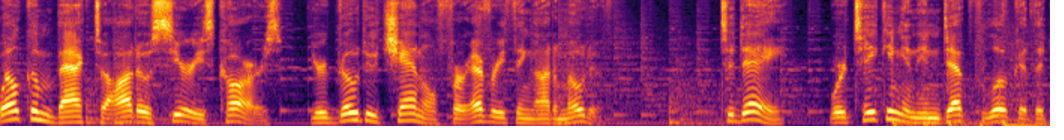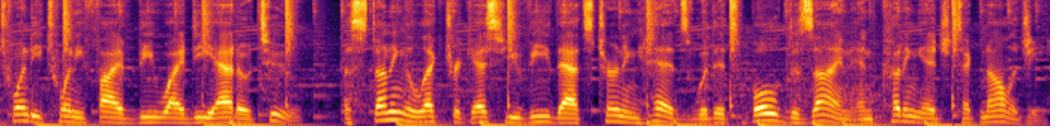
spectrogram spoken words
Welcome back to Auto Series Cars, your go-to channel for everything automotive. Today, we're taking an in-depth look at the 2025 BYD Atto 2, a stunning electric SUV that's turning heads with its bold design and cutting-edge technology.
